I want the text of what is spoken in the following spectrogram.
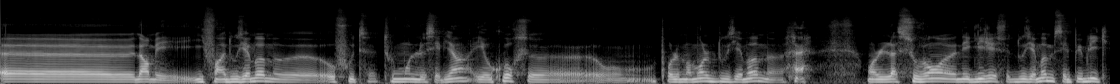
Euh, non, mais il faut un douzième homme euh, au foot. Tout le monde le sait bien. Et aux courses, euh, pour le moment, le douzième homme, on l'a souvent négligé. Ce douzième homme, c'est le public.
